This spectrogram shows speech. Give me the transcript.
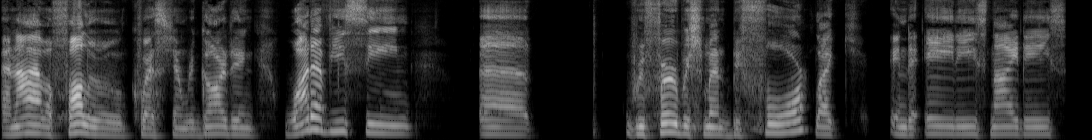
And i have a follow-up question regarding what have you seen uh refurbishment before? Like in the 80s 90s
